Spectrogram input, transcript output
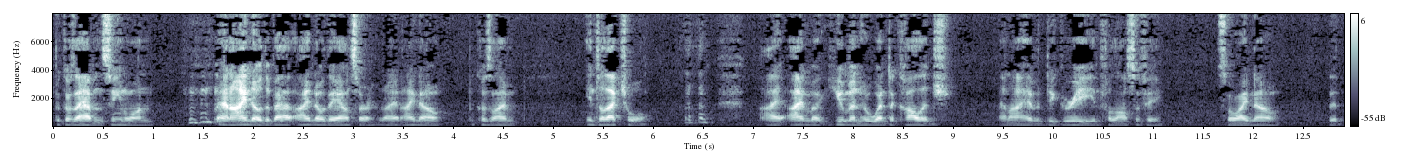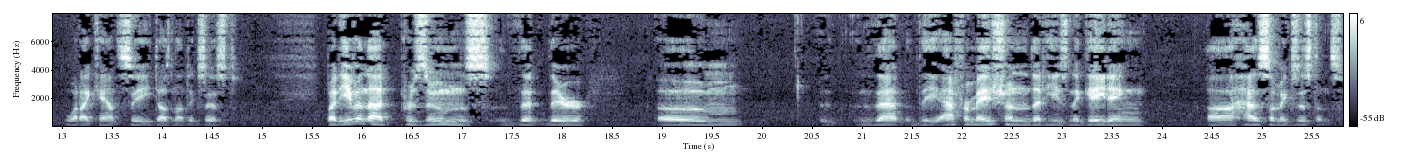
because I haven't seen one, and I know the ba- I know the answer, right? I know because I'm intellectual. I, I'm a human who went to college, and I have a degree in philosophy, so I know that what I can't see does not exist. But even that presumes that there, um, that the affirmation that he's negating uh, has some existence.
